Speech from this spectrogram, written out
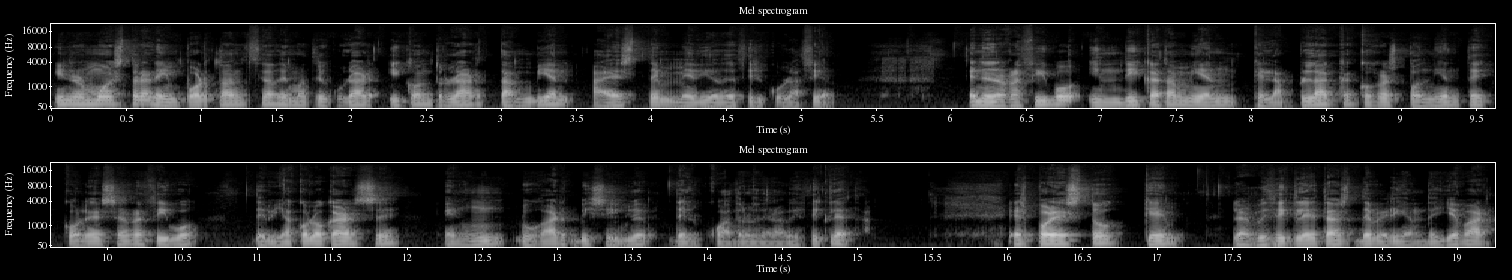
y nos muestra la importancia de matricular y controlar también a este medio de circulación. En el recibo indica también que la placa correspondiente con ese recibo debía colocarse en un lugar visible del cuadro de la bicicleta. Es por esto que las bicicletas deberían de llevar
